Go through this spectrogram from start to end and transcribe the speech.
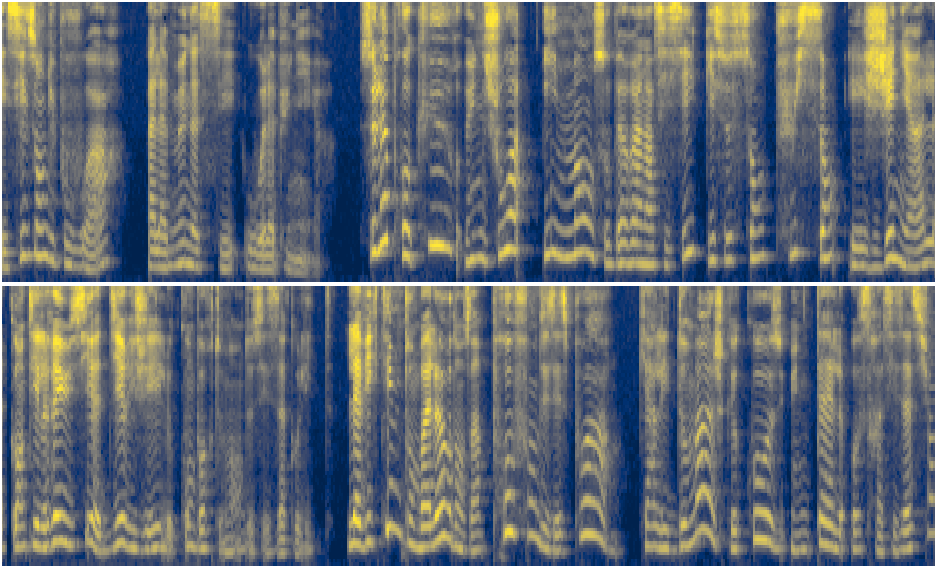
et s'ils ont du pouvoir, à la menacer ou à la punir. Cela procure une joie immense au pervers narcissique qui se sent puissant et génial quand il réussit à diriger le comportement de ses acolytes. La victime tombe alors dans un profond désespoir, car les dommages que cause une telle ostracisation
